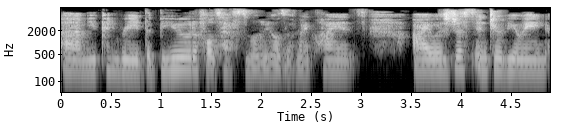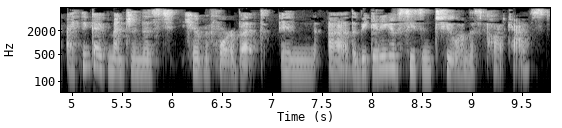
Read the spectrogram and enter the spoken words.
Um, you can read the beautiful testimonials of my clients. I was just interviewing, I think I've mentioned this here before, but in uh, the beginning of season two on this podcast,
